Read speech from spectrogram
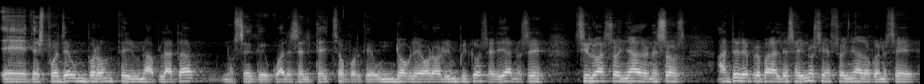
Eh, después de un bronce y una plata, no sé que, cuál es el techo, porque un doble oro olímpico sería, no sé si lo has soñado en esos, antes de preparar el desayuno, si has soñado con ese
